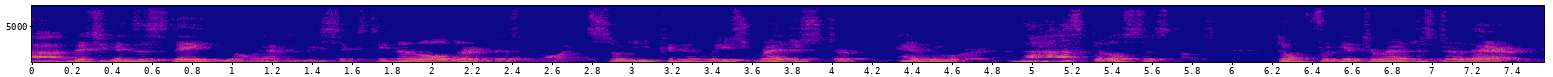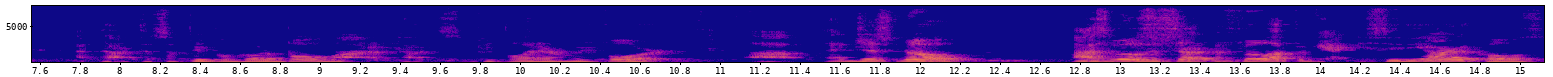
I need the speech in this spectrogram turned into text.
Uh, Michigan's a state, you only have to be 16 and older at this point, so you can at least register everywhere. And the hospital systems, don't forget to register there. I've talked to some people who go to Beaumont, I've talked to some people at Henry Ford. Uh, and just know, hospitals are starting to fill up again. You see the articles,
